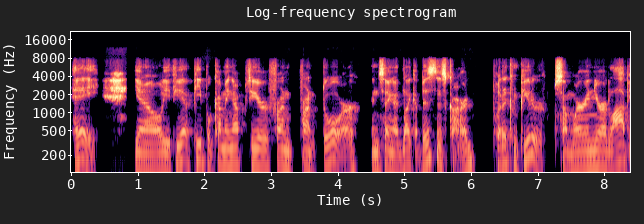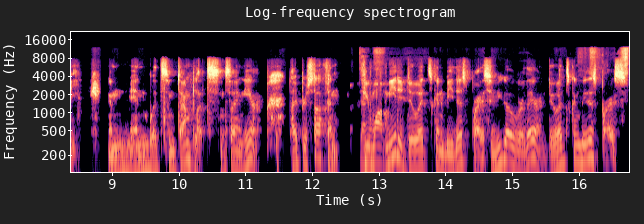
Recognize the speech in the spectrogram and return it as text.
Hey, you know, if you have people coming up to your front front door and saying, I'd like a business card, put a computer somewhere in your lobby and, and with some templates and saying, here, type your stuff in. If you want me to do it, it's going to be this price. If you go over there and do it, it's going to be this price.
